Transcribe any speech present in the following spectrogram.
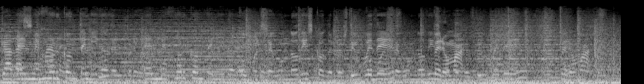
cada el mejor contenido del programa. El mejor contenido del Como el segundo disco de los DVDs, pero más. pero más.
